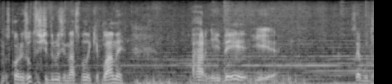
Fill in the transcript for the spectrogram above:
До скорих зустрічей, друзі. У нас великі плани, гарні ідеї і все буде.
